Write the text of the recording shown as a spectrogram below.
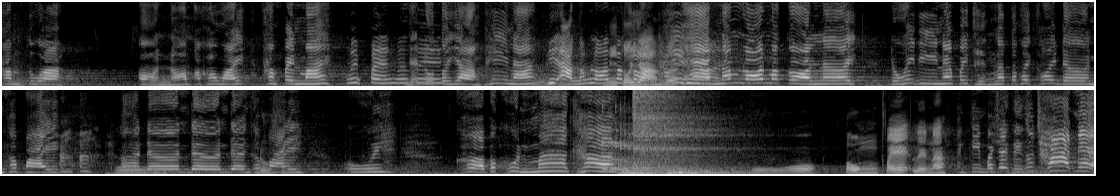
ทำตัวอ่อนน้อมเอาเข้าไว้ทำเป็นไหมไม่เป็นนะเดี๋ยวสิดูตัวอย่างพี่นะ พี่อาบน้ำร้อนมีมาตัวก่อย่าองนด้วยให้พี่ดูอาบหน่อยน้ำร้อนมาก่อนเลย ดูให้ดีนะ ไปถึงแล้วต้องค่อย ๆ เดินเข้าไปอะอะเออเดินเดินเดินเข้าไป อุ้ยขอบพระคุณมากค่ะโอ้โหตรงเป๊ะเลยนะ จริงๆไม่ใช่สีสุชาติเนี่ย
